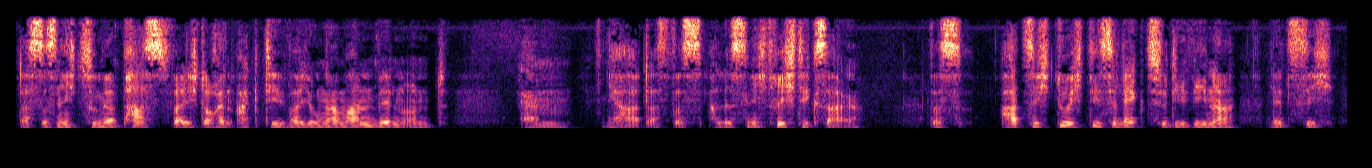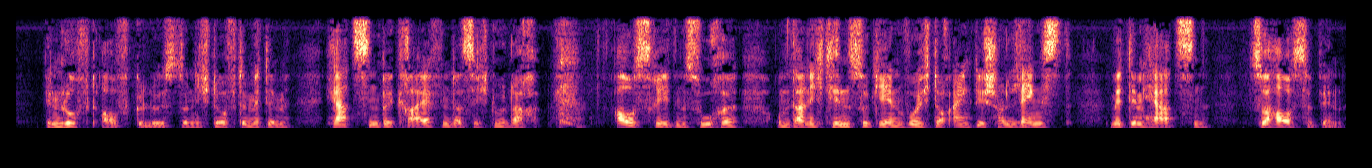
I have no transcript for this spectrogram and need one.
dass das nicht zu mir passt, weil ich doch ein aktiver junger Mann bin und ähm, ja, dass das alles nicht richtig sei. Das hat sich durch diese Lektio Divina letztlich in Luft aufgelöst und ich durfte mit dem Herzen begreifen, dass ich nur nach Ausreden suche, um da nicht hinzugehen, wo ich doch eigentlich schon längst mit dem Herzen zu Hause bin.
